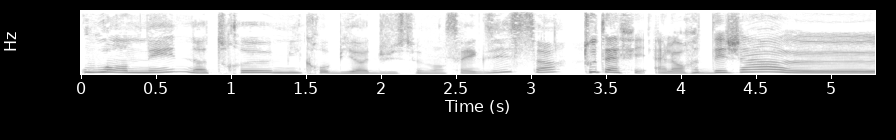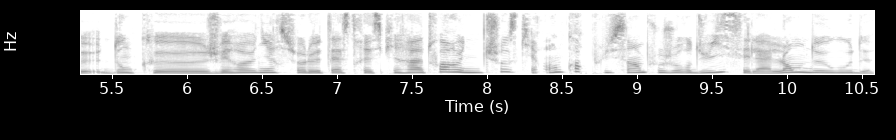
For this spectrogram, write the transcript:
où en est notre microbiote justement? Ça existe ça? Tout à fait. Alors déjà, euh, donc euh, je vais revenir sur le test respiratoire. Une chose qui est encore plus simple aujourd'hui, c'est la lampe de Wood.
